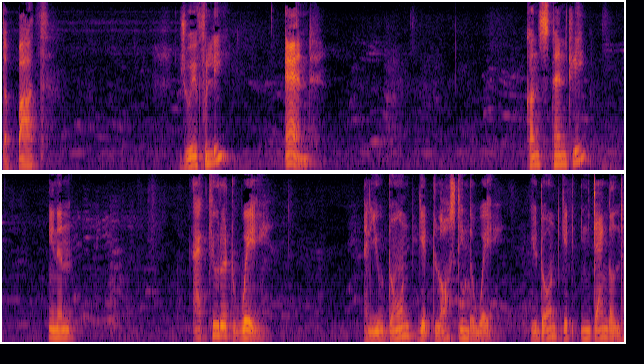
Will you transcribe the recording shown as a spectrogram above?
the path joyfully and constantly in an accurate way. And you don't get lost in the way. You don't get entangled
